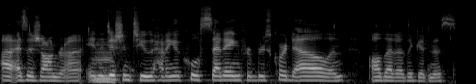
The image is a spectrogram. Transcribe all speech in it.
uh, as a genre, Mm. in addition to having a cool setting from Bruce Cordell and all that other goodness.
